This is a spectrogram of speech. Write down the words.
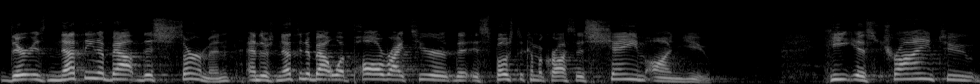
There is nothing about this sermon, and there's nothing about what Paul writes here that is supposed to come across as shame on you. He is trying to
